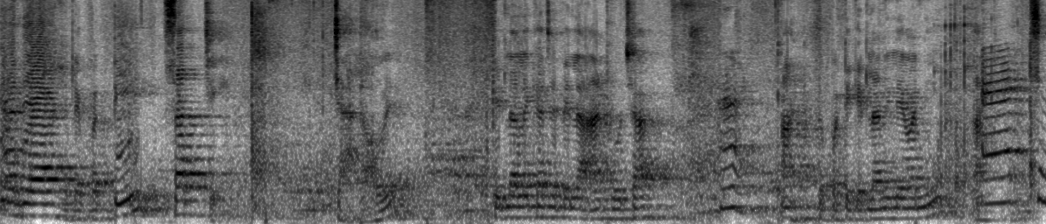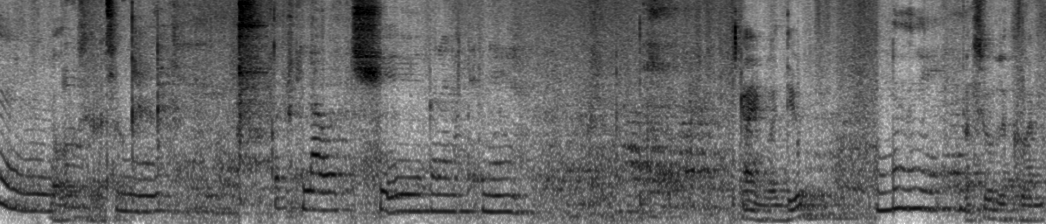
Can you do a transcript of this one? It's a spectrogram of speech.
જ વધ્યા. એટલે પટ્ટી સાચી ચાલો હવે. કેટલા લખ્યા છે? પહેલા આઠ ઓછા આઠ. તો પટ્ટી કેટલાની લેવાની? બહુ સરસ. કેટલા છે ગ્રંથને? કાંઈ વધ્યું? તો શું લખવાનું?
